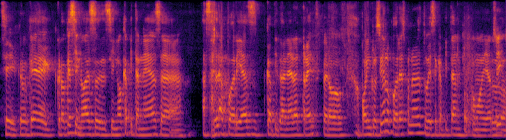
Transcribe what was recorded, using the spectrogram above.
Sí, creo que, creo que si no es, si no capitaneas a, a Sala podrías capitanear a Trent, pero o inclusive lo podrías poner a tu capitán, como ya lo,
